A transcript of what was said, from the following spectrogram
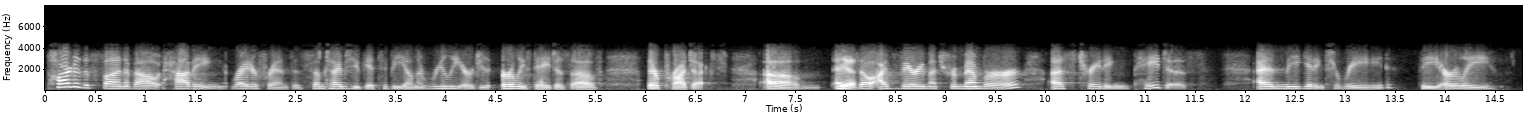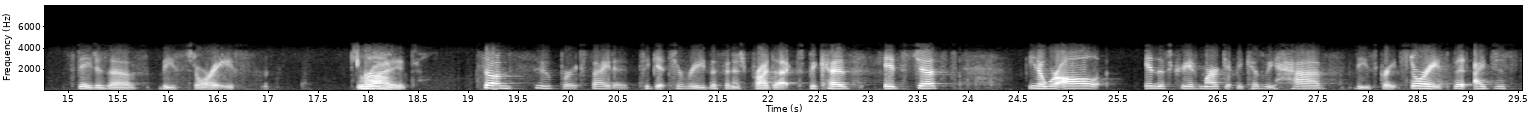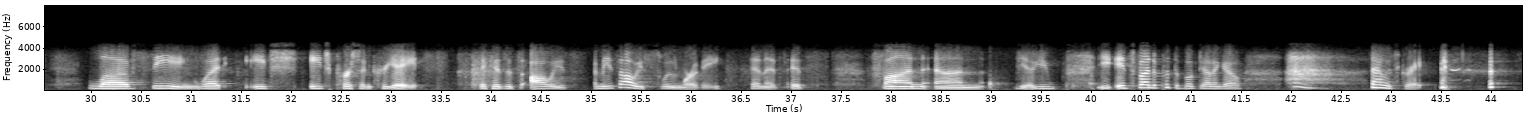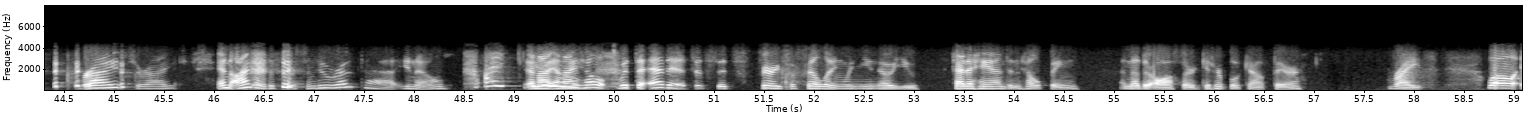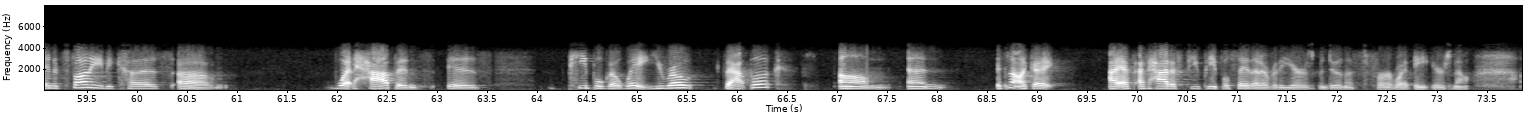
part of the fun about having writer friends is sometimes you get to be on the really early, early stages of their projects. Um and Yes. so I very much remember us trading pages and me getting to read the early stages of these stories. Um, right. So I'm super excited to get to read the finished project because it's just, you know, we're all in this creative market because we have these great stories, but I just love seeing what each each person creates because it's always I mean it's always swoon worthy and it's it's fun and you know you, you it's fun to put the book down and go ah, that was great right right and I know the person who wrote that you know I do. and. I and I helped with the edits it's it's very fulfilling when you know you had a hand in helping another author get her book out there right well and it's funny because um what happens is people go wait you wrote that book um, and it's not like I, I I've, I've had a few people say that over the years. Been doing this for what eight years now,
